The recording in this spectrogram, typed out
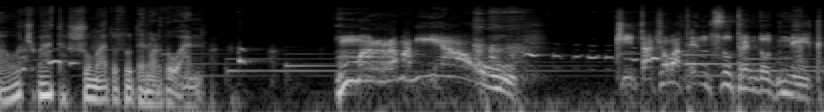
Ahots bat sumatu zuten orduan. Marrama miau! Txitatxo bat entzuten dut nik,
